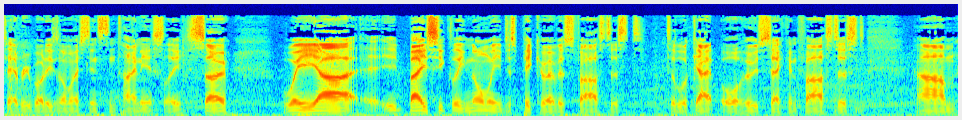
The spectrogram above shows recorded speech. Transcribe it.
to everybody's almost instantaneously. So we uh, basically normally just pick whoever's fastest to look at or who's second fastest, um,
